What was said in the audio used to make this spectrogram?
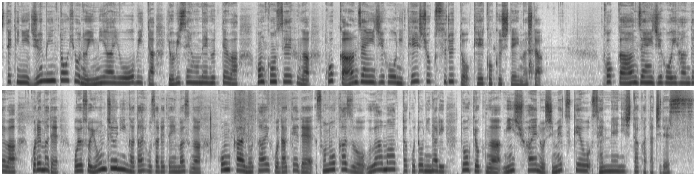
質的に住民投票の意味合いを帯びた予備選をめぐっては香港政府が国家安全維持法に抵触すると警告していました。国家安全維持法違反ではこれまでおよそ40人が逮捕されていますが今回の逮捕だけでその数を上回ったことになり当局が民主派への締め付けを鮮明にした形です。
